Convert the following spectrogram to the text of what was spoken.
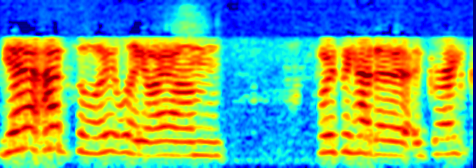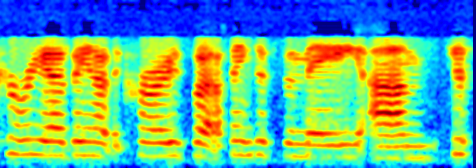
Yeah, absolutely. I um obviously had a, a great career being at the Crows, but I think just for me, um, just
